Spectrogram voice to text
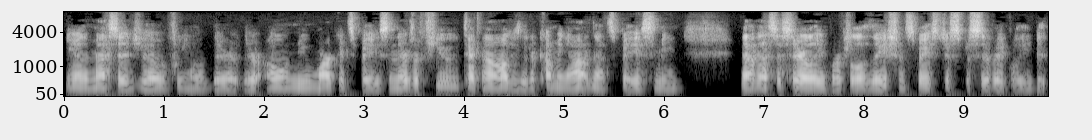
you know the message of you know their their own new market space. And there's a few technologies that are coming out in that space. I mean not necessarily virtualization space just specifically but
